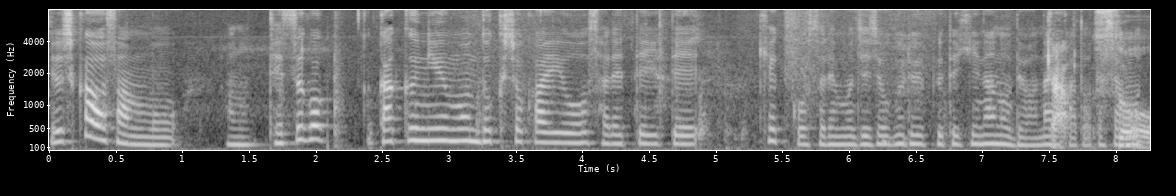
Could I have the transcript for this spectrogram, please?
吉川さんもあの哲学入門読書会をされていて結構それも自助グループ的なのではないかと私は思っ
